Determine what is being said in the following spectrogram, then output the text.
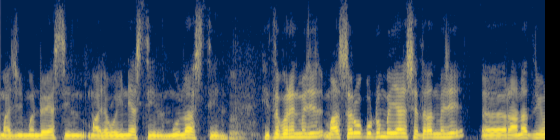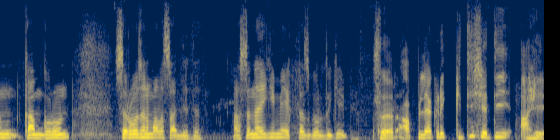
माझी मंडळी असतील माझ्या वहिनी असतील मुलं असतील. इथंपर्यंत म्हणजे माझं सर्व कुटुंब या क्षेत्रात म्हणजे रानात येऊन काम करून सर्वजण मला साथ देतात. असं नाही की मी एकटाच करतो की सर आपल्याकडे किती शेती आहे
